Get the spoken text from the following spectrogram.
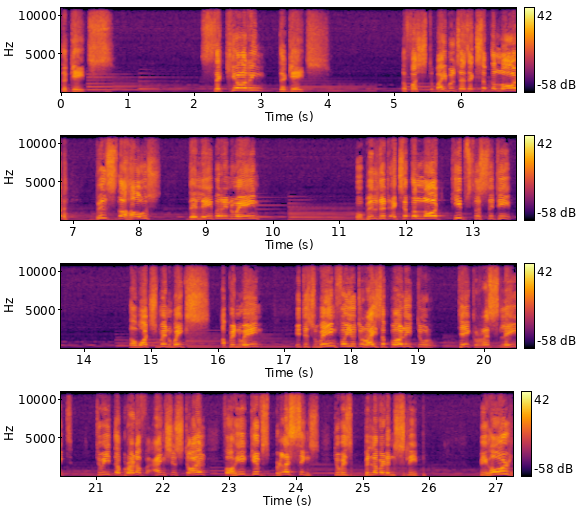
the Gates. Securing the gates. The first Bible says, Except the Lord builds the house, they labor in vain. Who build it, except the Lord keeps the city, the watchman wakes up in vain. It is vain for you to rise up early, to take rest late, to eat the bread of anxious toil, for he gives blessings to his beloved in sleep. Behold,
